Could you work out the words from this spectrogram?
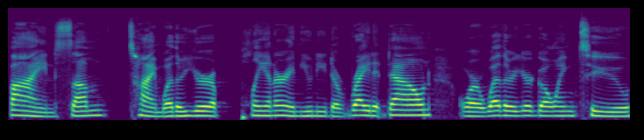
find some time, whether you're a planner and you need to write it down or whether you're going to,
